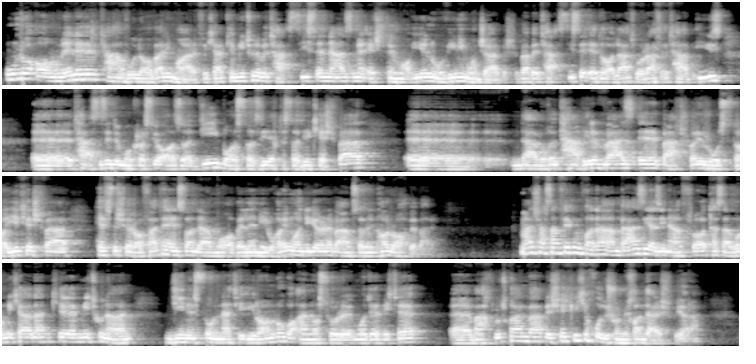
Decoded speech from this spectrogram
اون رو عامل تحول آوری معرفی کرد که می‌تونه به تأسیس نظم اجتماعی نوینی منجر بشه و به تأسیس عدالت و رفع تبعیض تأسیس دموکراسی و آزادی بازسازی اقتصادی کشور در واقع تغییر وضع بخش های روستایی کشور حفظ شرافت انسان در مقابل نیروهای مادیگرانه و امثال اینها راه ببره. من شخصا فکر می‌کنم بعضی از این افراد تصور می‌کردن که می‌تونن دین سنت ایران رو با عناصر مدرنیته مخلوط کنن و به شکلی که خودشون می‌خوان درش بیارن.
